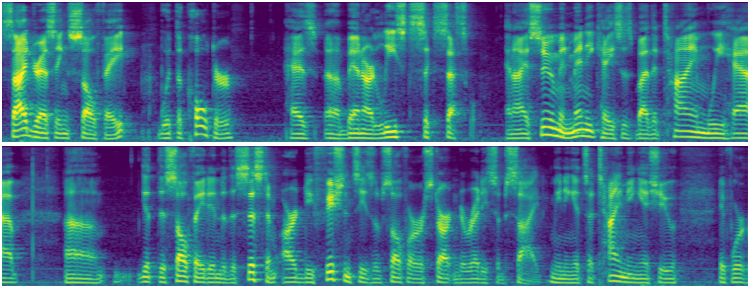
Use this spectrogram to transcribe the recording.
Side dressing sulfate with the coulter has uh, been our least successful. And I assume in many cases, by the time we have um, get the sulfate into the system, our deficiencies of sulfur are starting to already subside, meaning it's a timing issue. If we're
